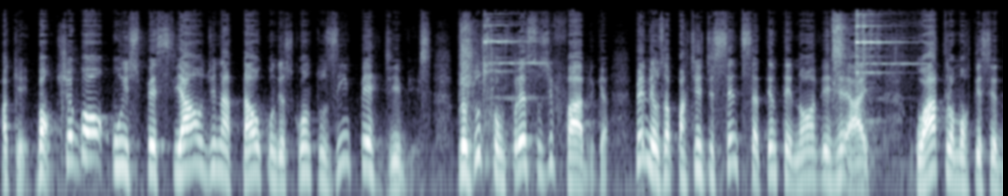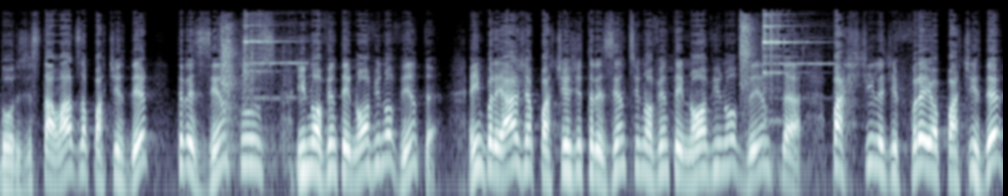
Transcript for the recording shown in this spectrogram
Ok. Bom, chegou o especial de Natal com descontos imperdíveis. Produtos com preços de fábrica. Pneus a partir de 179 reais. Quatro amortecedores instalados a partir de R$ 399,90. Embreagem a partir de R$ 399,90. Pastilha de freio a partir de R$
